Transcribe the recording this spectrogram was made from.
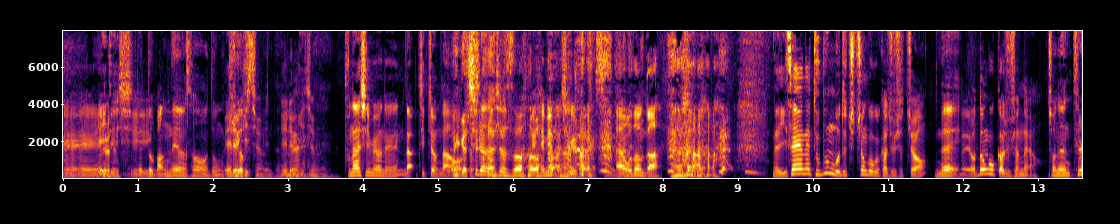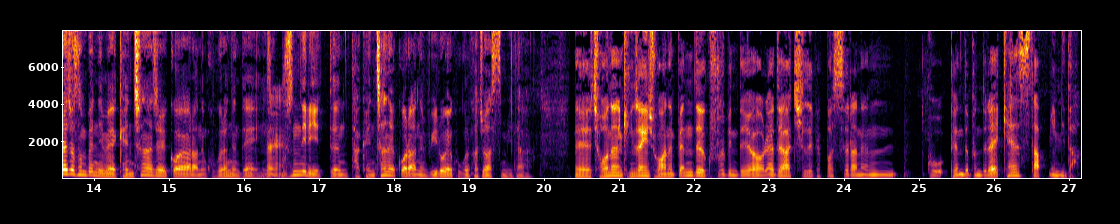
예, 에이든 씨. 근데 또 막내여서 너무 매력이죠. 귀엽습니다. 매력이죠. 네. 분하시면은 나, 직접 나오셔서 그러니까 출연하셔서 네, 해명하시길 바라겠습니다. 아 오던가. 네, 이 사연에 두 분 모두 추천곡을 가져오셨죠? 네. 네, 어떤 곡 가져오셨나요? 저는 TREASURE 선배님의 괜찮아질 거야 라는 곡을 했는데 네. 무슨 일이 있든 다 괜찮을 거라는 위로의 곡을 가져왔습니다. 네, 저는 굉장히 좋아하는 밴드 그룹인데요. Red Hot Chili Peppers라는 고, 밴드 분들의 Can't Stop입니다.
